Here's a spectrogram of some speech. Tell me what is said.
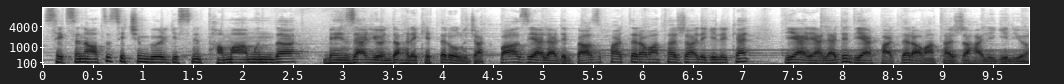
86 seçim bölgesinin tamamında benzer yönde hareketler olacak. Bazı yerlerde bazı partiler avantajlı hale gelirken diğer yerlerde diğer partiler avantajlı hale geliyor.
